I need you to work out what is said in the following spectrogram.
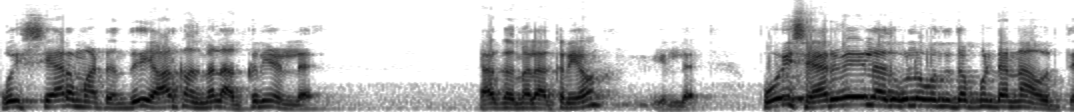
போய் சேர மாட்டேங்குது. யாருக்கும் அது மேலே அக்கறையும் இல்லை. யாருக்கும் அது மேலே அக்கறையும்? இல்லை. போய் சேரவே இல்லை அதுக்குள்ளே வந்து தப்புன்ட்டேன்னா அவர்த்த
